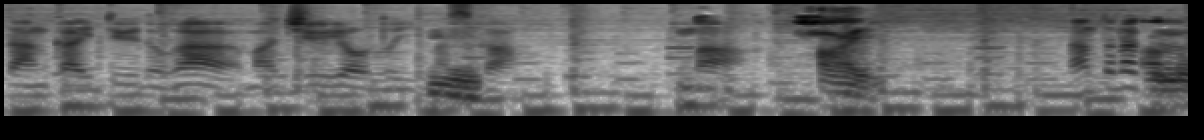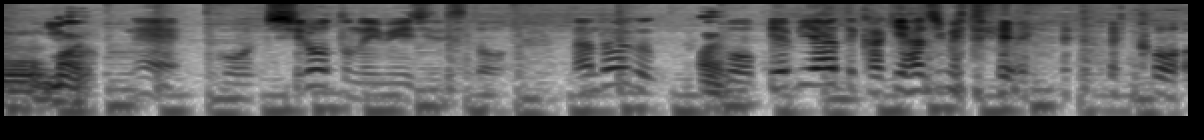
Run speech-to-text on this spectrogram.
段階というのが、まあ、重要と言いますか、まあはい。なんとなく、あのまね、こう、素人のイメージですと、なんとなく、はい。こう、ピヤピヤって書き始めて、こ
